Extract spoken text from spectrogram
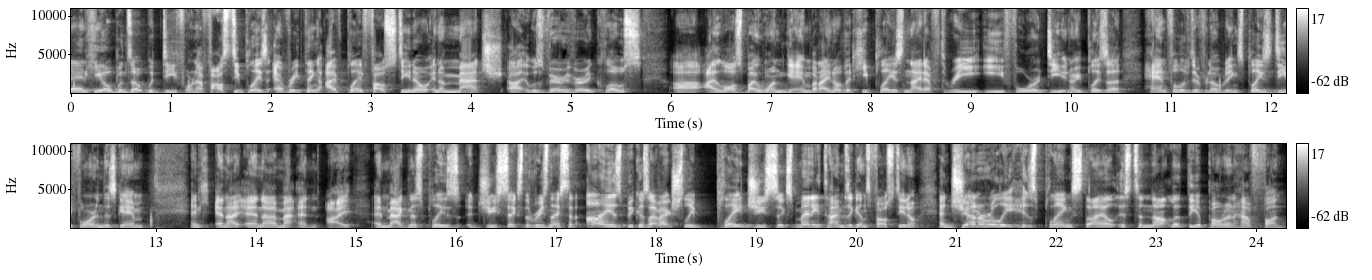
and he opens up with d4. Now, Fausti plays everything. I've played Faustino in a match. Uh, it was very, very close. Uh, I lost by one game, but I know that he plays knight f3, e4, d. You know, he plays a handful of different openings. Plays d4 in this game, and and I and uh, and I and Magnus plays g6. The reason I said I is because I've actually played g6 many times against Faustino, and generally his playing style is to not let the opponent have fun.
